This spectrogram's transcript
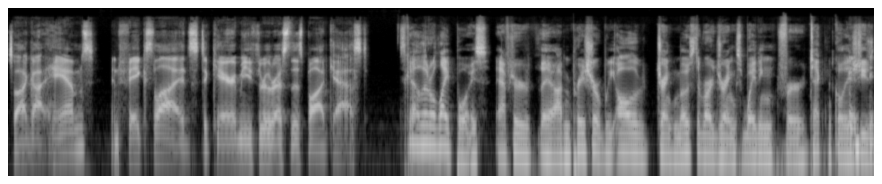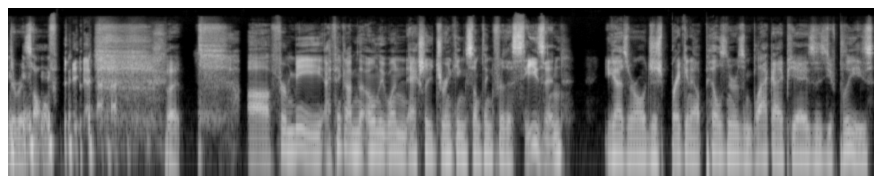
So I got Hamm's and fake slides to carry me through the rest of this podcast. It's got a little light boys. After the, I'm pretty sure we all drank most of our drinks waiting for technical issues to resolve. but uh, for me, I think I'm the only one actually drinking something for the season. You guys are all just breaking out pilsners and black IPAs as you please.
